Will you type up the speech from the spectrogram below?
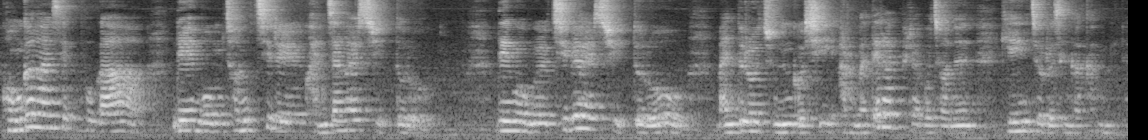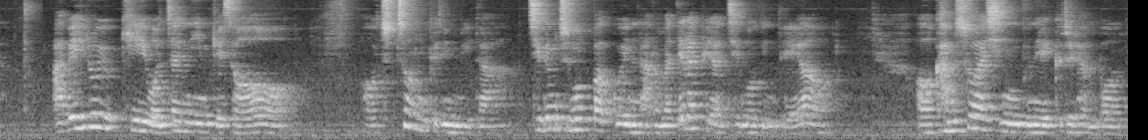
건강한 세포가 내 몸 전체를 관장할 수 있도록 내 몸을 지배할 수 있도록 만들어주는 것이 아로마 테라피라고 저는 개인적으로 생각합니다. 아베 히로유키 원장님께서 어, 추천글입니다. 지금 주목받고 있는 아로마 테라피란 제목인데요. 어, 감수하신 분의 글을 한번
